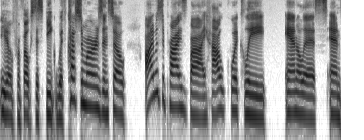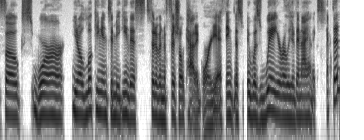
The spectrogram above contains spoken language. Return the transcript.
you know, for folks to speak with customers. And so I was surprised by how quickly analysts and folks were, you know, looking into making this sort of an official category. I think this it was way earlier than I had expected.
